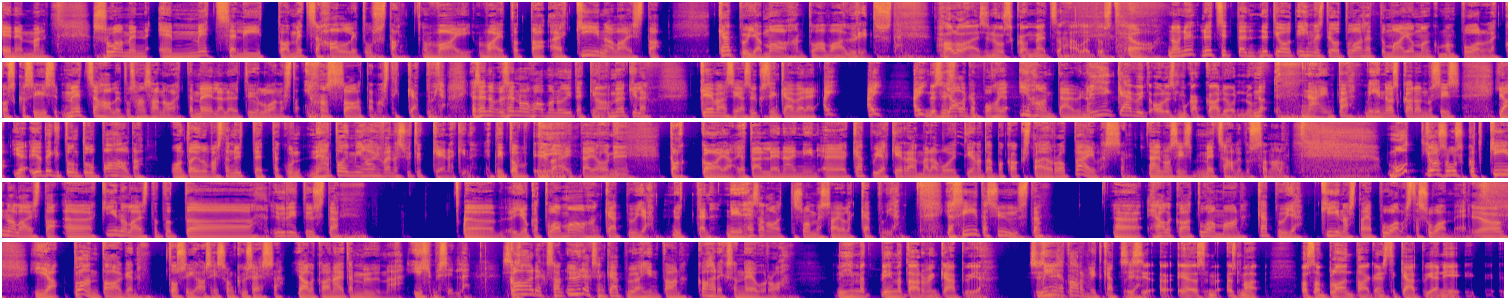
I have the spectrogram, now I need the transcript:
enemmän? Suomen eh, metsäliittoa, metsähallitusta vai, vai tota, äh, kiinalaista käpyjä maahan tuovaa yritystä? Haluaisin uskoa metsähallitusta. Joo. No nyt, nyt sitten, nyt jout, ihmiset joutuu asettumaan jommankumman puolelle, koska siis metsähallitushan sanoo, että meillä löytyy luonnosta ihan saatanasti käpyjä. Ja sen, sen on huomannut itsekin, No. kun mökillä keväisin ja syksyisin kävelee, ai, ai, ai, No siis, jalkapohja ihan täynnä. Mihin kävyt olisi muka kadonnut? No näinpä, mihin ne olisi kadonnut siis. Ja, ja jotenkin tuntuu pahalta, on tajunnut vasta nyt, että kun nehän toimii ihan hyvänä sytykkeenäkin. Että niitä on Niin, hyvä heittää johonkin niin. takkaa ja, ja tälleen näin, niin ö, käpyjä keräämällä voi tienata jopa 200 euroa päivässä. Näin on siis Metsähallitus sanonut. Mutta jos uskot kiinalaista, ö, kiinalaista tota, yritystä, joka tuo maahan käpyjä nytten, niin he sanoo, että Suomessa ei ole käpyjä. Ja siitä syystä ö, he alkaa tuomaan käpyjä Kiinasta ja Puolasta Suomeen. Joo. Ja Plantagen tosiaan siis on kyseessä ja alkaa näitä myymään ihmisille. Kahdeksan, yhdeksän käpyä hintaan kahdeksan euroa. Mihin mä, mihin mä tarvin käpyjä? Siis Mihin niinku- sä tarvit käpyjä? Siis jos, mä- jos mä ostan plantaakanista käpyjä, niin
